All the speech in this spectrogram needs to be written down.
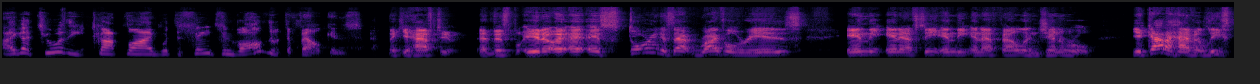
I got two of the top five with the Saints involved with the Falcons. I think you have to at this point. You know, as storied as that rivalry is in the NFC, in the NFL in general, you got to have at least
